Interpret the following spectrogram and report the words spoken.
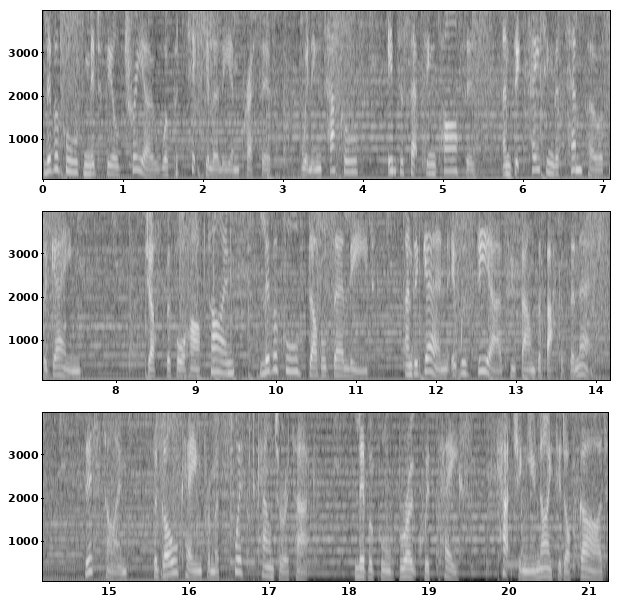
Liverpool's midfield trio were particularly impressive, winning tackles, intercepting passes and dictating the tempo of the game. Just before half-time, Liverpool doubled their lead, and again it was Diaz who found the back of the net. This time, the goal came from a swift counter-attack. Liverpool broke with pace, catching United off guard.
